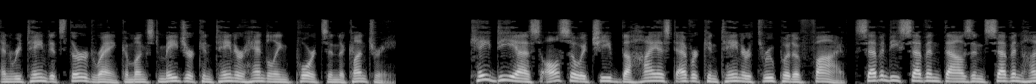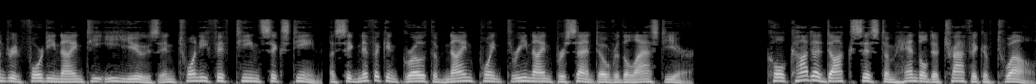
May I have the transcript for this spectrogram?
and retained its third rank amongst major container handling ports in the country. KDS also achieved the highest ever container throughput of 5, 77,749 TEUs in 2015–16, a significant growth of 9.39% over the last year. Kolkata dock system handled a traffic of 12.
